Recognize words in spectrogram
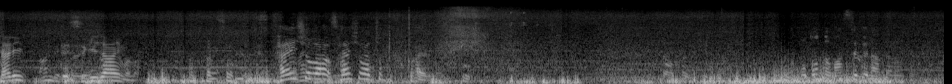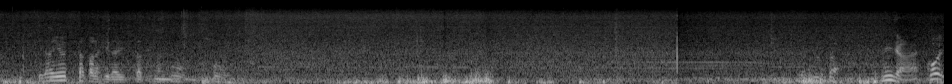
左出過ぎじゃん今の。最初は最初はちょっとフック入るね。ほとんどまっすぐなんだろうけどね。左打ったから左行ったって感じ、いいんじゃない？来い。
